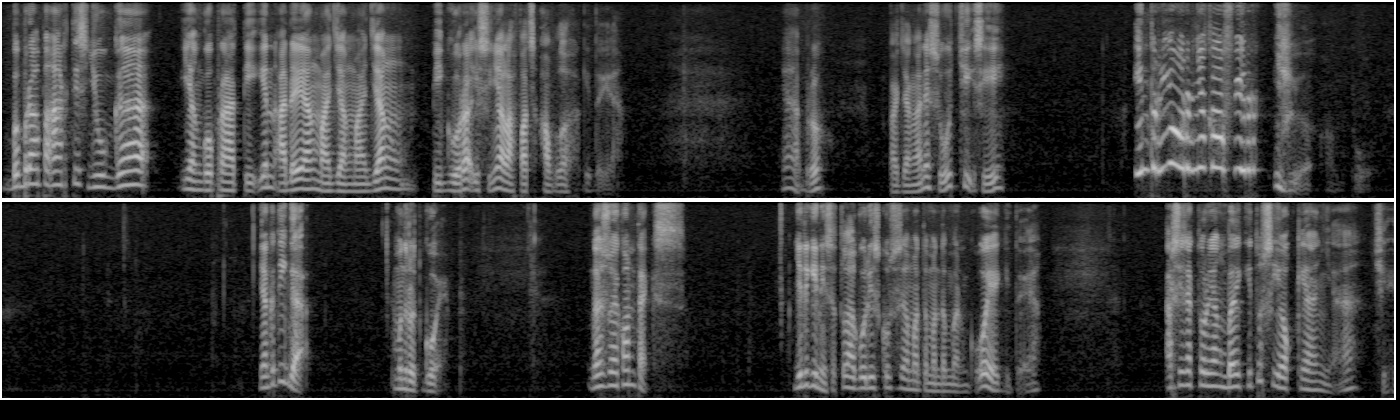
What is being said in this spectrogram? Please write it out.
Beberapa artis juga yang gue perhatiin ada yang majang-majang figura isinya lafaz Allah gitu ya. Ya bro, pajangannya suci sih. Interiornya kafir. Iya Yang ketiga, menurut gue, nggak sesuai konteks. Jadi gini, setelah gue diskusi sama teman-teman gue gitu ya, arsitektur yang baik itu seyogyanya, cie,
